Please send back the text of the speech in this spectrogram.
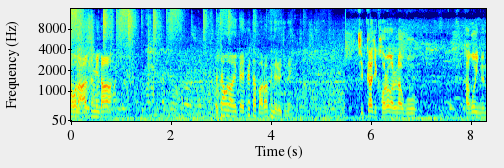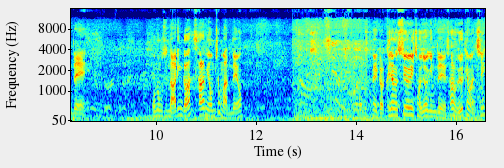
타고 나왔습니다. 배 타고 나오니까 에펠탑 바로 앞에 내려주네. 집까지 걸어가려고 가고 있는데 오늘 무슨 날인가? 사람이 엄청 많네요. 그러니까 그냥 수요일 저녁인데 사람 왜 이렇게 많지?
